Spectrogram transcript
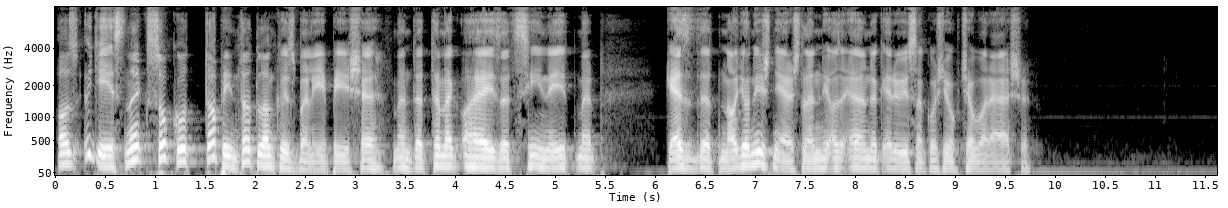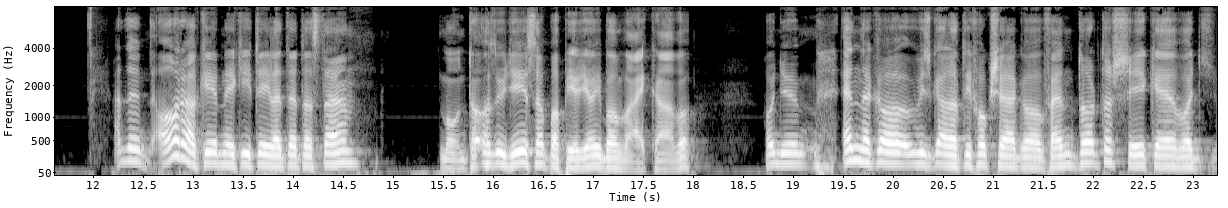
Az ügyésznek szokott tapintatlan közbelépése mentette meg a helyzet színét, mert kezdett nagyon is nyers lenni az elnök erőszakos jogcsavarása. Hát arra kérnék ítéletet aztán, mondta az ügyész a papírjaiban vájkába, hogy ennek a vizsgálati fogsága fenntartasséke, vagy,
